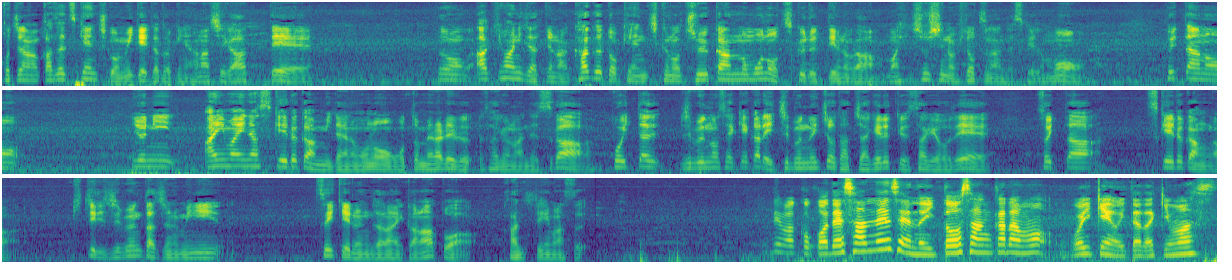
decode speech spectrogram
こちらの仮設建築を見ていた時に話があってそのアーキファニチャーっていうのは家具と建築の中間のものを作るっていうのが、まあ、趣旨の一つなんですけどもそういったあの非常に曖昧なスケール感みたいなものを求められる作業なんですがこういった自分の設計から1分の1を立ち上げるという作業でそういったスケール感がきっちり自分たちの身についているんじゃないかなとは感じています。ではここで3年生の伊藤さんからもご意見をいただきます。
